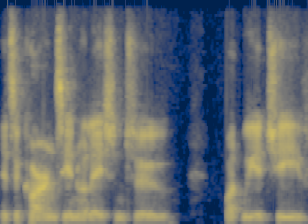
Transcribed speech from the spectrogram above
It's a currency in relation to what we achieve.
